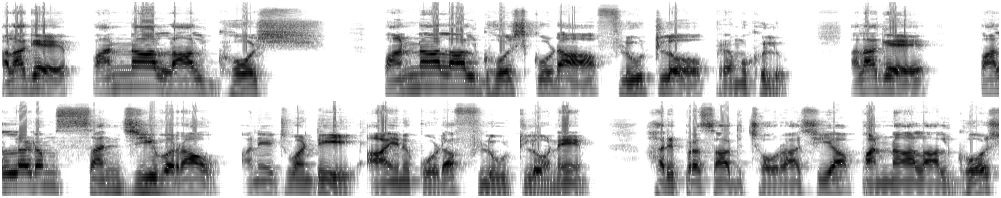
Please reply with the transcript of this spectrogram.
అలాగే పన్నా లాల్ ఘోష్ పన్నాలాల్ ఘోష్ కూడా ఫ్లూట్లో ప్రముఖులు. అలాగే పల్లడం సంజీవరావు అనేటువంటి ఆయన కూడా ఫ్లూట్లోనే. హరిప్రసాద్ చౌరాసియా పన్నాలాల్ ఘోష్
